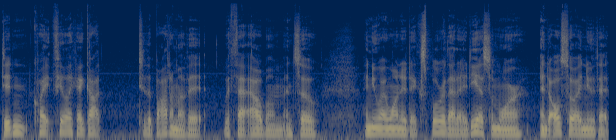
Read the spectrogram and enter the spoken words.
didn't quite feel like I got to the bottom of it with that album. And so I knew I wanted to explore that idea some more. And also, I knew that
